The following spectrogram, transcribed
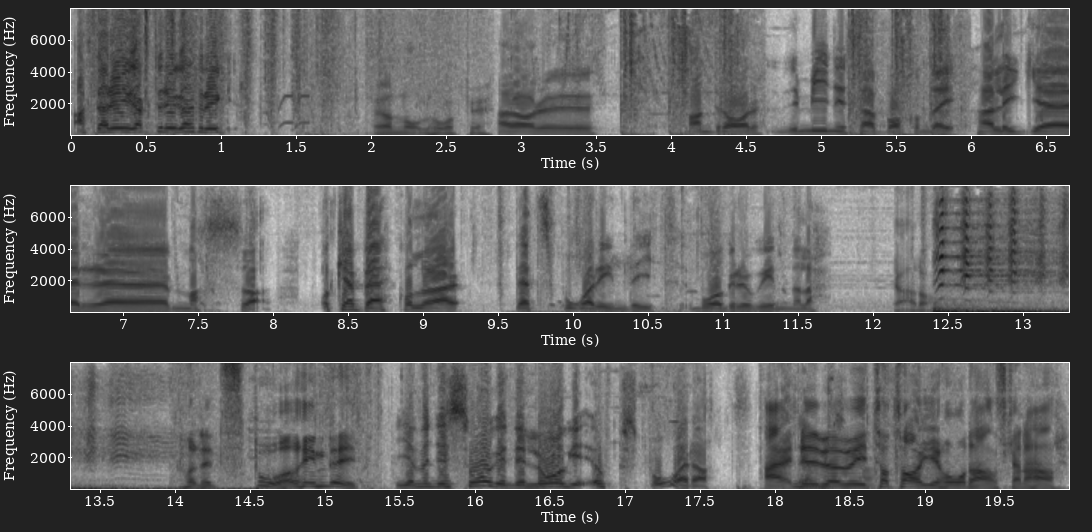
Akta rygg, akta rygg, akta rygg! Jag har noll HP. Här har du... Han drar. Det är minis här bakom dig. Här ligger eh, massa. Och Kebbe, kolla där. Det är ett spår in dit. Vågar du gå in eller? Ja då. Var det ett spår in dit? Ja men du såg ju, det låg uppspårat. Nej, nu behöver vi ta tag i hårdhandskarna här.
